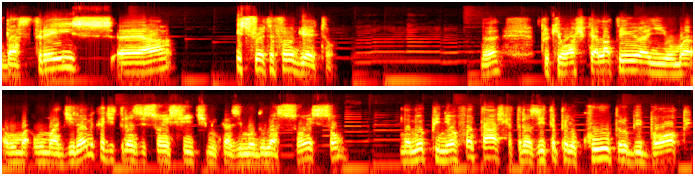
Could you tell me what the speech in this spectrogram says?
das três é a Straight from the Ghetto. Né? Porque eu acho que ela tem aí uma, uma, uma dinâmica de transições rítmicas e modulações são, na minha opinião, fantástica. Transita pelo cool, pelo bebop,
